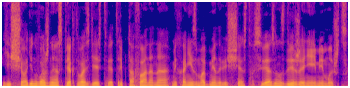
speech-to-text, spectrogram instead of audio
Еще один важный аспект воздействия триптофана на механизм обмена веществ связан с движениями мышц.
